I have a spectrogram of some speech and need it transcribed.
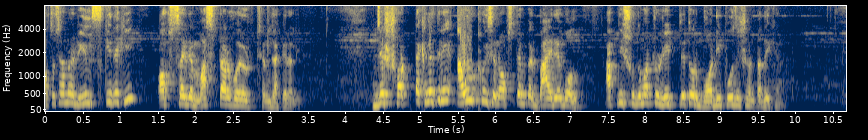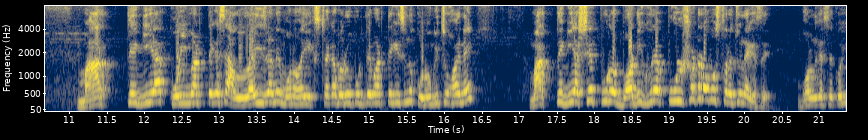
অথচ আমরা রিলস কি দেখি? অফ সাইডে মাস্টার হয়ে উঠছেন জাকির আলী। যে শটটা খেলে তিনি আউট হয়েছেন অফ স্ট্যাম্পের বাইরে বল আপনি শুধুমাত্র রিপ্লে তোর বডি পজিশনটা দেখেন। মারতে গিয়া কই মারতে গেছে, আল্লাহই জানে, মনে হয় এক্সট্রা কাভারের উপর দিয়ে মারতে গেছিল, কোনো কিছু হয় নাই। মারতে গিয়া সে পুরো বডি ঘুরে পুল শটের অবস্থানে চলে গেছে। বল গেছে কই?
